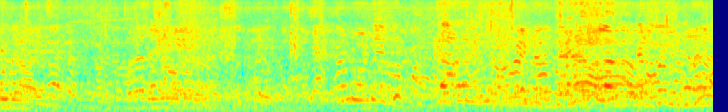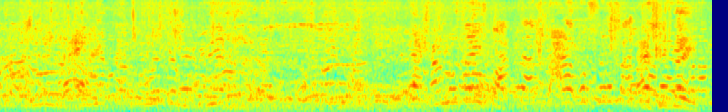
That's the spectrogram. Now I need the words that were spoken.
ছিল উপায়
